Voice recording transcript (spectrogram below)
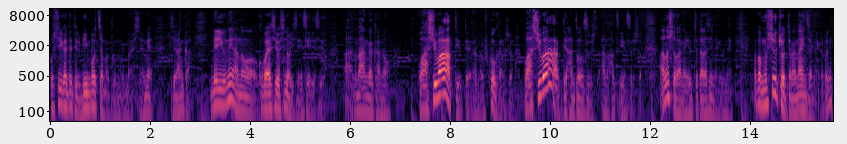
お尻が出てる貧乏ちゃまくんもいましたよね。知らんか。でいうねあの小林義則先生ですよ。あの漫画家の「わしは」って言ってあの福岡の人「わしは」って発音する人あの発言する人。あの人がね言ってたらしいんだけどね。やっぱ無宗教っていうのはないんじゃないかとね。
